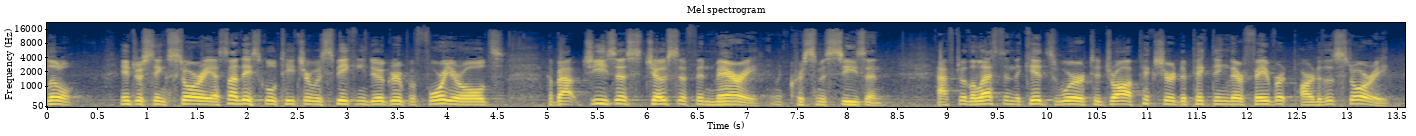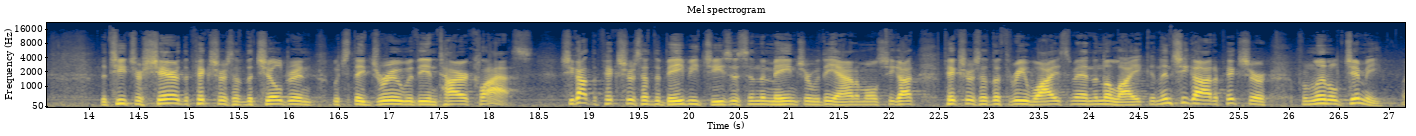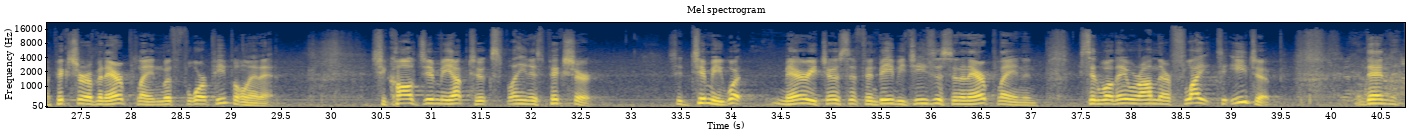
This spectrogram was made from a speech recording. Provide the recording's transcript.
Little interesting story. A Sunday school teacher was speaking to a group of four year olds about Jesus, Joseph, and Mary in the Christmas season. After the lesson, the kids were to draw a picture depicting their favorite part of the story. The teacher shared the pictures of the children which they drew with the entire class. She got the pictures of the baby Jesus in the manger with the animals. She got pictures of the three wise men and the like. And then she got a picture from little Jimmy, a picture of an airplane with four people in it. She called Jimmy up to explain his picture. She said, Jimmy, what, Mary, Joseph, and baby Jesus in an airplane. And he said, Well, they were on their flight to Egypt. And then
